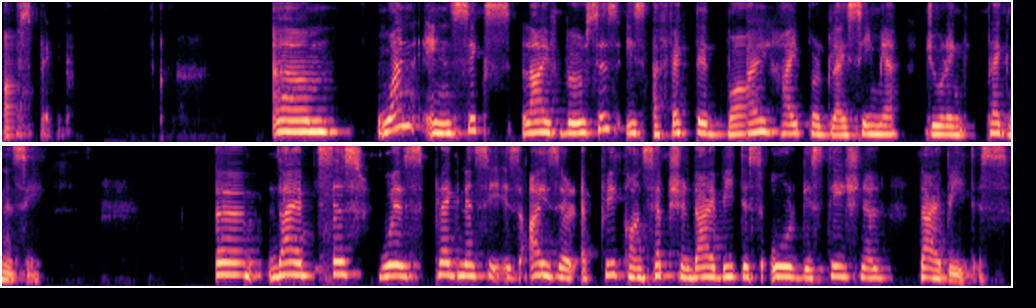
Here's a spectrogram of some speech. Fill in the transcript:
offspring. Um, one in six live births is affected by hyperglycemia during pregnancy. Um, diabetes with pregnancy is either a preconception diabetes or gestational diabetes.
